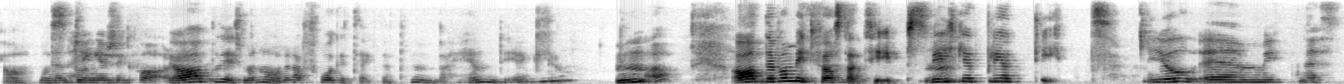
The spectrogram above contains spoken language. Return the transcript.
ja, man Den hänger sig kvar. Ja precis, man har det där frågetecknet. Hmm, vad hände egentligen? Mm. Ja. Ja, det var mitt första tips. Mm. Vilket blir ditt? Jo, eh, mitt, näst,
